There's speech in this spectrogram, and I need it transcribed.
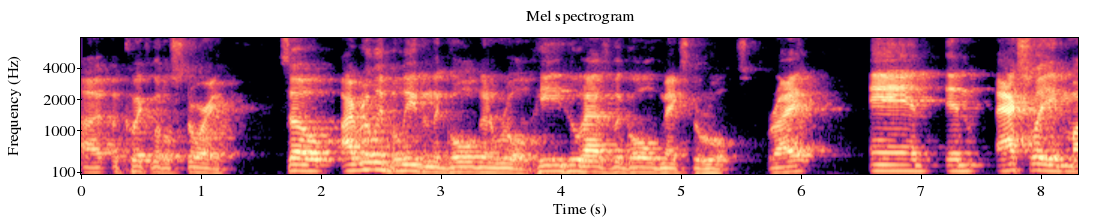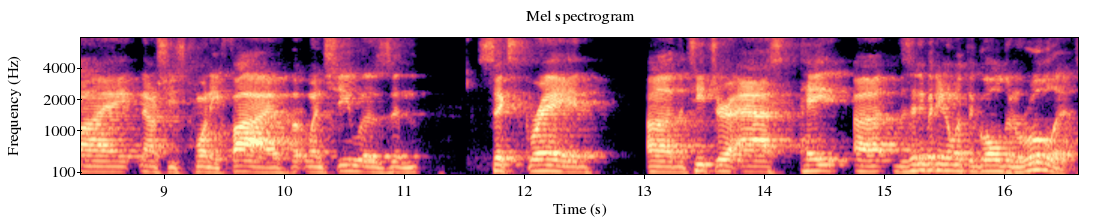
a, a, quick little story. So I really believe in the golden rule: he who has the gold makes the rules, right? And in actually, my now she's 25, but when she was in sixth grade, uh, the teacher asked, "Hey, uh, does anybody know what the golden rule is?"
